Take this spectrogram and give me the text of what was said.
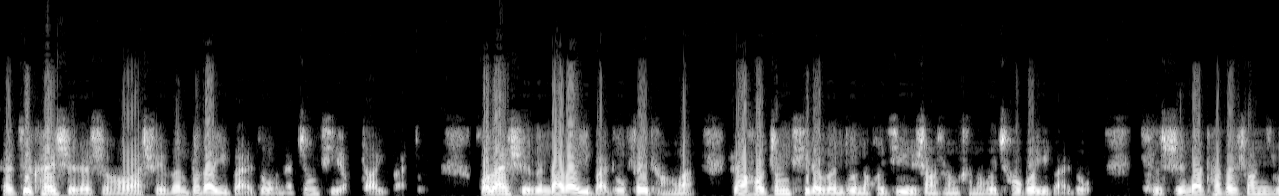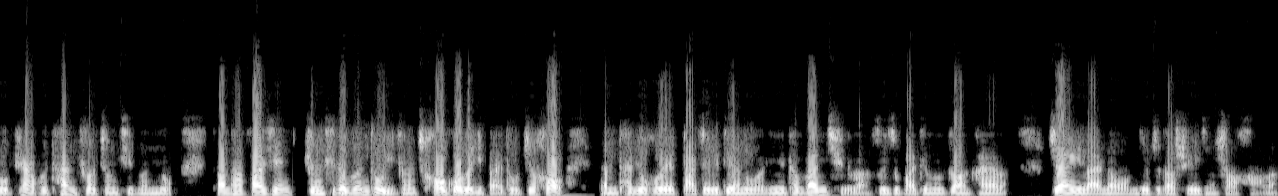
在最开始的时候啊，水温不到一百度，那蒸汽也不到一百度。后来水温达到一百度沸腾了，然后蒸汽的温度呢会继续上升，可能会超过一百度。此时呢，它的双金属片会探测蒸汽温度，当它发现蒸汽的温度已经超过了一百度之后，那么它就会把这个电路，因为它弯曲了，所以就把电路断开了。这样一来呢，我们就知道水已经烧好了。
